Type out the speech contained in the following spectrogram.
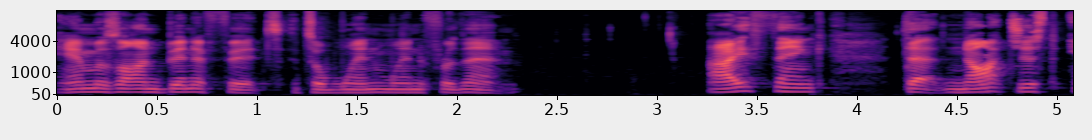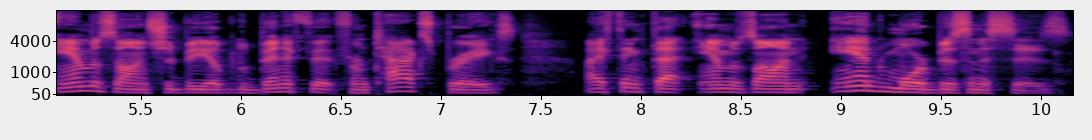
Amazon benefits, it's a win win for them. I think that not just Amazon should be able to benefit from tax breaks, I think that Amazon and more businesses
